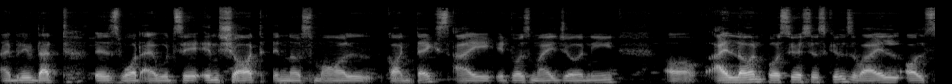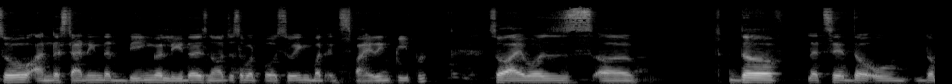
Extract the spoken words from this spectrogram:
I believe that is what I would say. In short, in a small context, I it was my journey. Uh, I learned persuasive skills while also understanding that being a leader is not just about pursuing but inspiring people. So I was uh, the let's say the the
